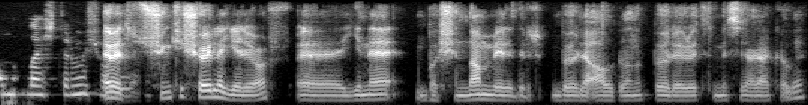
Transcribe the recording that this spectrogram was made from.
somutlaştırmış Evet, çünkü şöyle geliyor, eee, yine başından beridir böyle algılanıp böyle öğretilmesiyle alakalı.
